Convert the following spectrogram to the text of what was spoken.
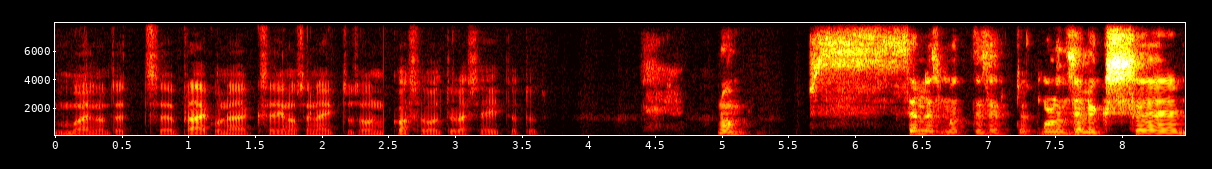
mõelnud, et see praegune Xenose näitus on kasvavalt üles ehitatud? no selles mõttes, et, et mul on seal üks äh,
